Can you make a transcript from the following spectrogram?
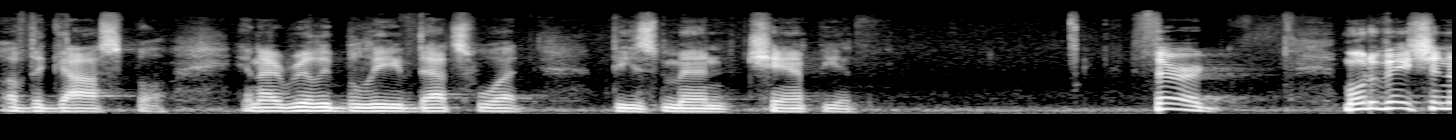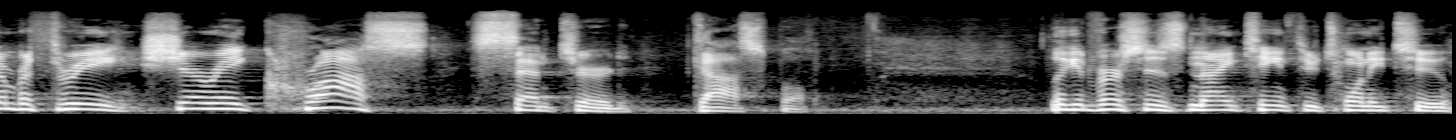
of the gospel. And I really believe that's what these men champion. Third, motivation number three share a cross centered gospel. Look at verses 19 through 22.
